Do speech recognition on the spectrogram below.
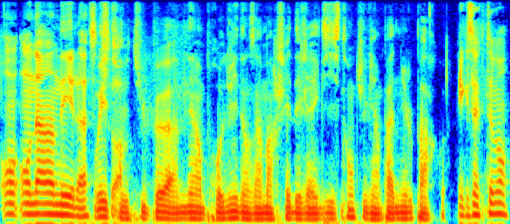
on, on a un nez, là, ce Oui, soir. tu, tu peux amener un produit dans un marché déjà existant, tu viens pas de nulle part. Quoi. Exactement.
